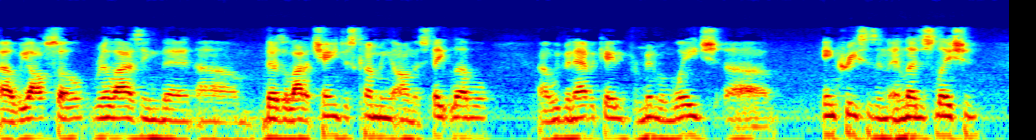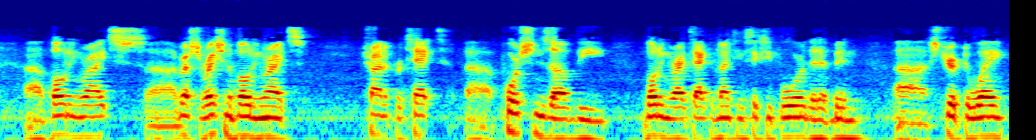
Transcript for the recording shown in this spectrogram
Uh, we also realizing that um, there's a lot of changes coming on the state level. Uh, we've been advocating for minimum wage uh, increases in, in legislation, uh, voting rights, restoration of voting rights, trying to protect portions of the Voting Rights Act of 1964 that have been uh, stripped away.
